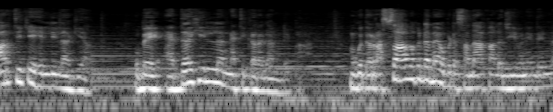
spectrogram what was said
ආර්ථිකය හෙල්ලිලා ගියත් ඔබේ ඇදහිල්ල නැති කරගන්න එපා. මොකද රස්සාාවකට බෑ ඔබට සදාකාල ජීවනය දෙන්න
